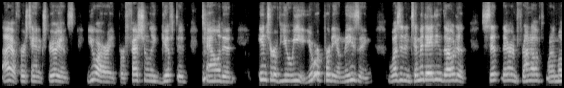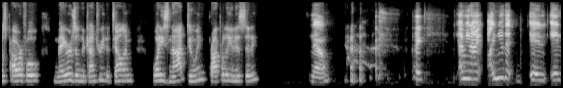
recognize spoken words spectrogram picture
I have firsthand experience. You are a professionally gifted, talented interviewee. You were pretty amazing. Was it intimidating, though, to sit there in front of one of the most powerful mayors in the country to tell him what he's not doing properly in his city? No. like I mean, I, I knew that in in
